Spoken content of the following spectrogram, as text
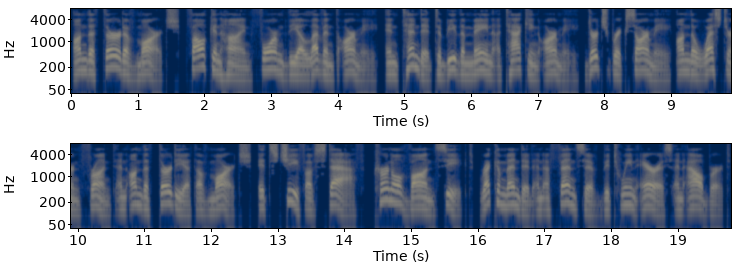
On 3 March, Falkenhayn formed the 11th Army, intended to be the main attacking army Army on the Western Front and on 30 March, its Chief of Staff, Colonel von Seeckt, recommended an offensive between Arras and Albert.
